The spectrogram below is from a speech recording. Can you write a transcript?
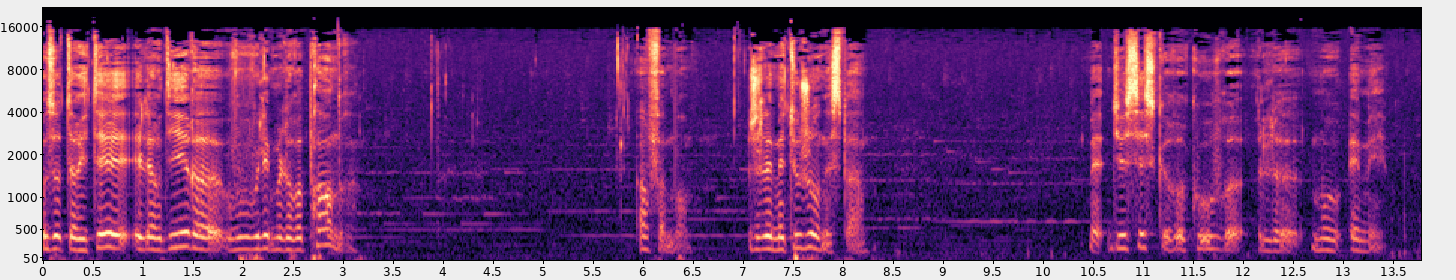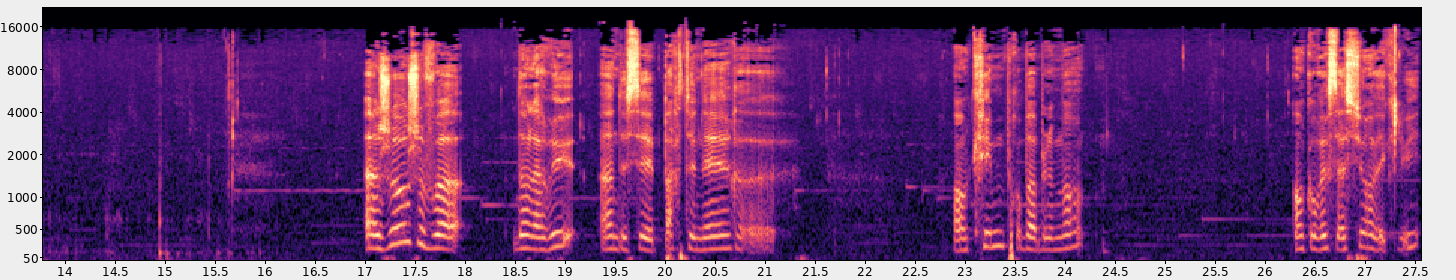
aux autorités et leur dire euh, vous voulez me le reprendre? Enfin bon, je l'aimais toujours, n'est-ce pas? Mais Dieu sait ce que recouvre le mot aimer. Un jour, je vois dans la rue un de ses partenaires euh, en crime probablement, en conversation avec lui,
